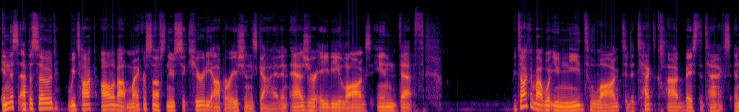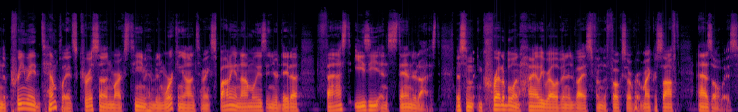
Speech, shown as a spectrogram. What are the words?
In this episode, we talk all about Microsoft's new security operations guide and Azure AD logs in depth. We talk about what you need to log to detect cloud based attacks and the pre made templates Carissa and Mark's team have been working on to make spotting anomalies in your data fast, easy, and standardized. There's some incredible and highly relevant advice from the folks over at Microsoft, as always.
